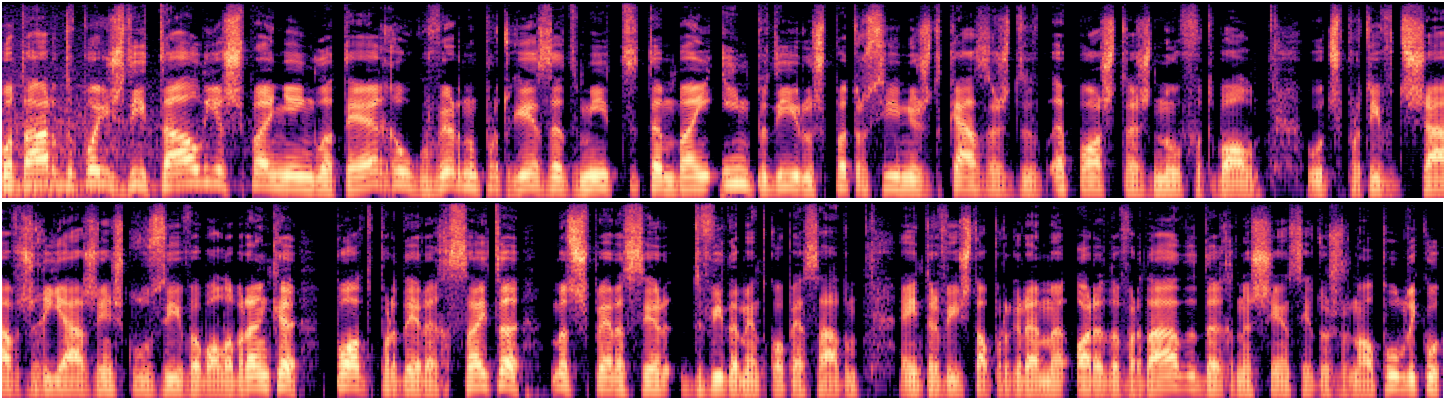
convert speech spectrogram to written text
Boa tarde. Depois de Itália, Espanha e Inglaterra, o governo português admite também impedir os patrocínios de casas de apostas no futebol. O Desportivo de Chaves reage em exclusiva bola branca, pode perder a receita, mas espera ser devidamente compensado. Em entrevista ao programa Hora da Verdade, da Renascença e do Jornal Público,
